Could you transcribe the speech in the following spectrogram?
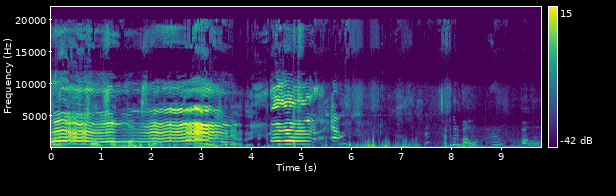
ਫੜਿਆ? ਸੌਰੀ ਸੌਰੀ ਹੁਣ ਗੁੱਸਾ ਚੱਕ ਸਤਗੁਰ ਬਾਉ ਬਾਉ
